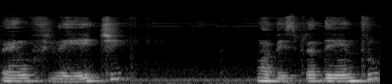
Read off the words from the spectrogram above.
Pega um filete, uma vez pra dentro.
